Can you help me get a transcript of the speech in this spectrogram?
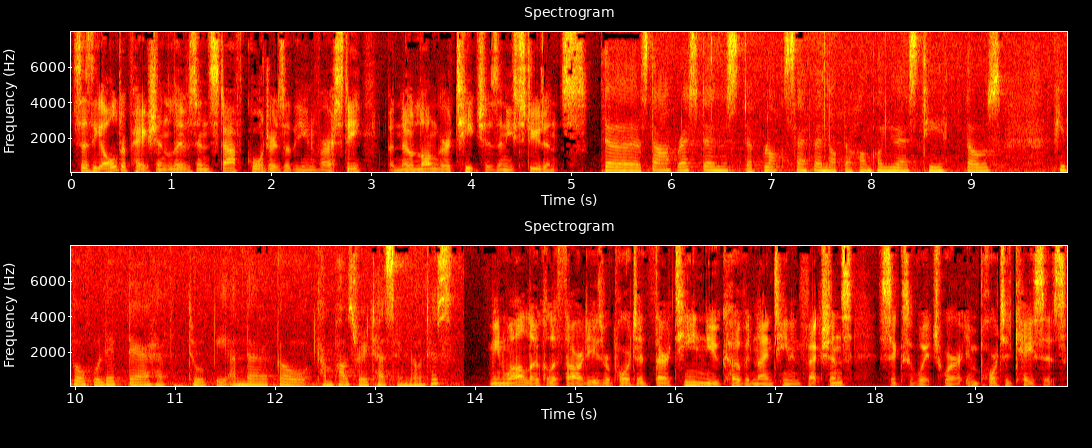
says the older patient lives in staff quarters at the university but no longer teaches any students. The staff residents, the Block 7 of the Hong Kong UST, those people who live there have to be undergo compulsory testing notice. Meanwhile, local authorities reported 13 new COVID 19 infections, six of which were imported cases.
